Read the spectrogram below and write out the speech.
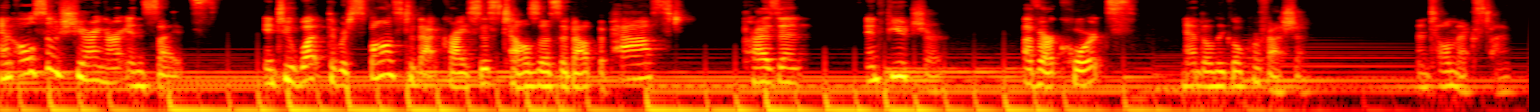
and also sharing our insights into what the response to that crisis tells us about the past, present, and future of our courts and the legal profession. Until next time.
